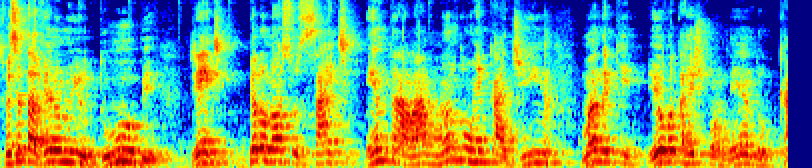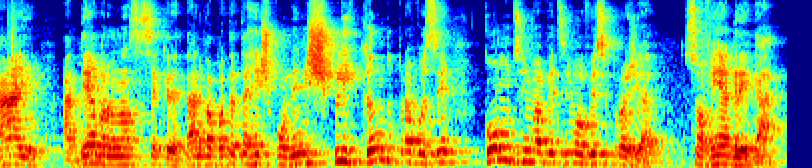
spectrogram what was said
se você tá vendo no YouTube, Gente, pelo nosso site, entra lá, manda um recadinho, manda que eu vou estar respondendo, o Caio, a Débora, nossa secretária, vai poder estar respondendo, explicando para você como desenvolver, desenvolver esse projeto. Só vem agregar.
